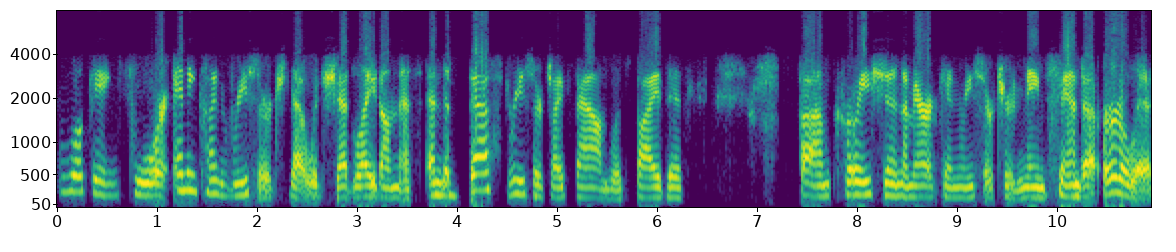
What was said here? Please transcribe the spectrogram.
looking for any kind of research that would shed light on this. And the best research I found was by this um, Croatian American researcher named Sanda Erdelez.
